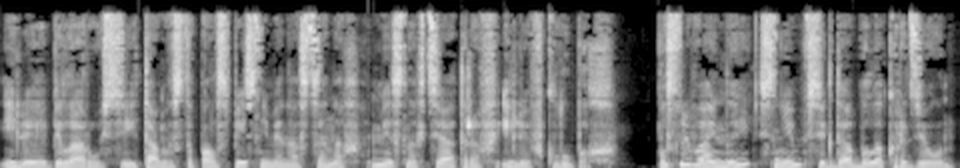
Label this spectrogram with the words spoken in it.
или Беларуси, и там выступал с песнями на сценах местных театров или в клубах. После войны с ним всегда был аккордеон,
